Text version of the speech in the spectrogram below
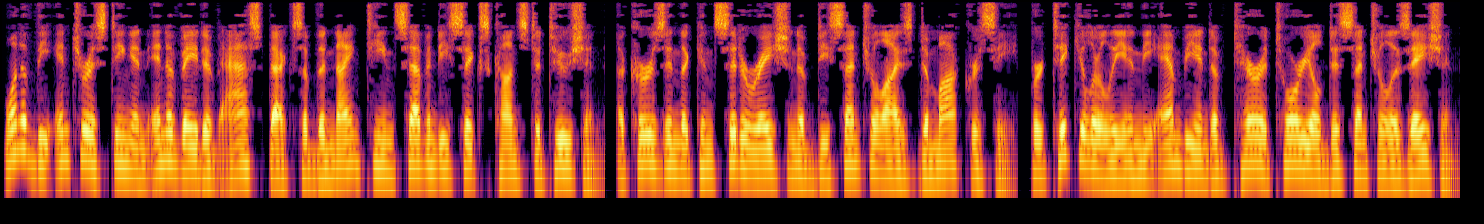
one of the interesting and innovative aspects of the 1976 Constitution, occurs in the consideration of decentralized democracy, particularly in the ambient of territorial decentralization.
